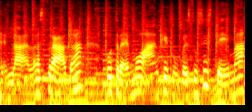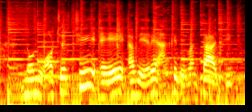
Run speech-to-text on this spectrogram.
la, la strada, potremmo anche con questo sistema non nuocerci e avere anche dei vantaggi.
